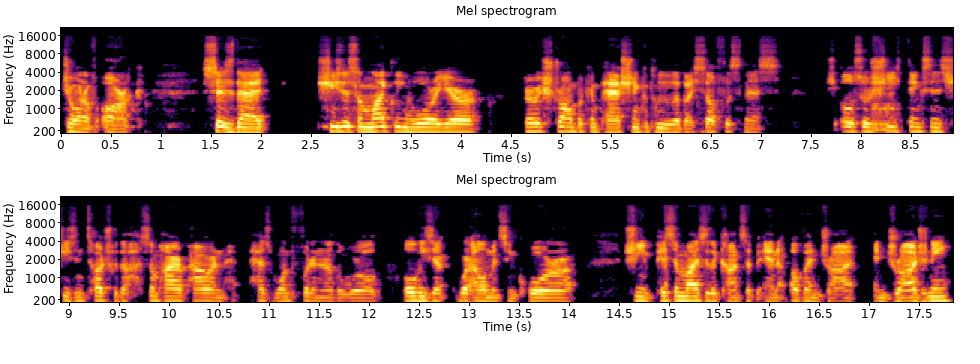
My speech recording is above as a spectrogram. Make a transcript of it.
Joan of Arc, says that she's this unlikely warrior, very strong but compassionate, completely led by selflessness. She also she thinks in, she's in touch with a, some higher power and has one foot in another world. All these are, were elements in Quorra. She epitomizes the concept and of andro- androgyny,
